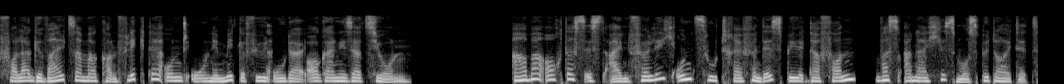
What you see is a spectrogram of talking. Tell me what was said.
Voller gewaltsamer Konflikte und ohne Mitgefühl oder Organisation aber auch das ist ein völlig unzutreffendes Bild davon, was Anarchismus bedeutet.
